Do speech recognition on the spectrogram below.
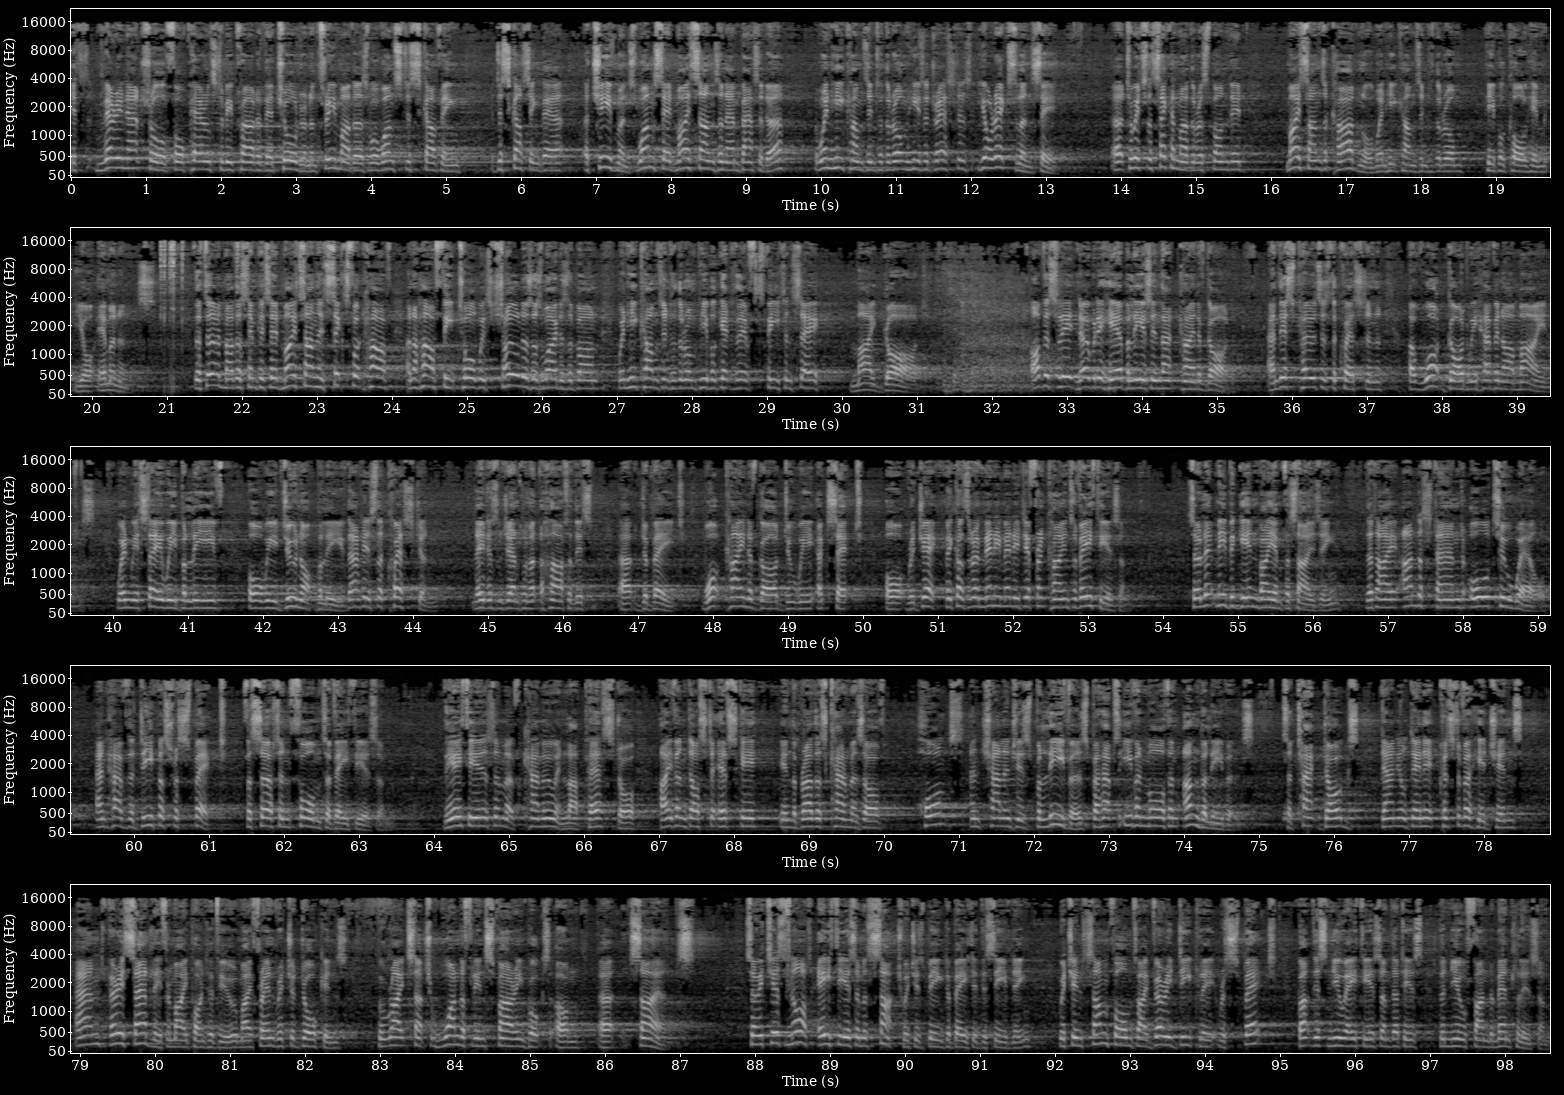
It's very natural for parents to be proud of their children, and three mothers were once discussing, discussing their achievements. One said, My son's an ambassador. When he comes into the room, he's addressed as Your Excellency. Uh, to which the second mother responded, My son's a cardinal. When he comes into the room, people call him Your Eminence. The third mother simply said, My son is six foot half and a half feet tall with shoulders as wide as a barn. When he comes into the room, people get to their feet and say, My God. Obviously, nobody here believes in that kind of God. And this poses the question of what God we have in our minds when we say we believe or we do not believe. That is the question, ladies and gentlemen, at the heart of this uh, debate. What kind of God do we accept or reject, because there are many, many different kinds of atheism. So let me begin by emphasizing that I understand all too well and have the deepest respect for certain forms of atheism. The atheism of Camus in La Peste or Ivan Dostoevsky in The Brothers Karamazov haunts and challenges believers, perhaps even more than unbelievers. It's attack dogs, Daniel Dennett, Christopher Hitchens, and very sadly, from my point of view, my friend Richard Dawkins, who writes such wonderfully inspiring books on uh, science. So it is not atheism as such which is being debated this evening, which in some forms I very deeply respect, but this new atheism that is the new fundamentalism.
